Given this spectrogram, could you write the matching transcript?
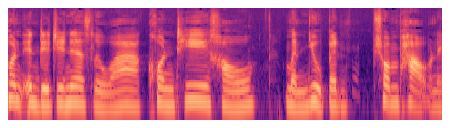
คน indigenous หรือว่าคนที่เขาเหมือนอยู่เป็นชนเผ่าใน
